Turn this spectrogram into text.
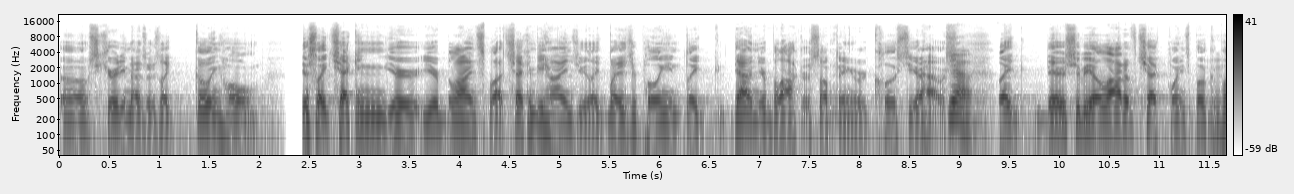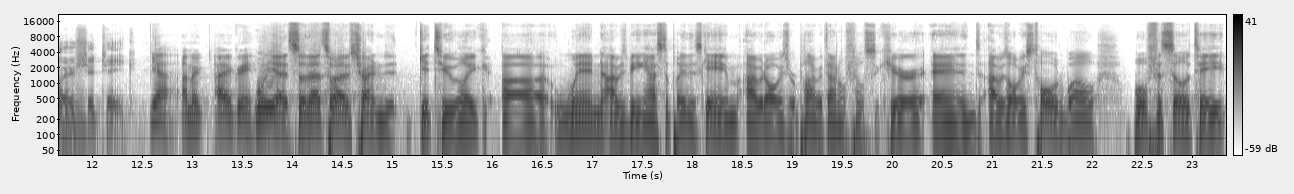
uh, security measures, like going home, just like checking your your blind spots, checking behind you, like as you're pulling in like down your block or something, or close to your house. Yeah. like there should be a lot of checkpoints poker Mm-hmm. players should take. Yeah, I'm a, I agree. Well, yeah. So that's what I was trying to get to. Like, uh, when I was being asked to play this game, I would always reply with, "I don't feel secure," and I was always told, "Well, we'll facilitate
